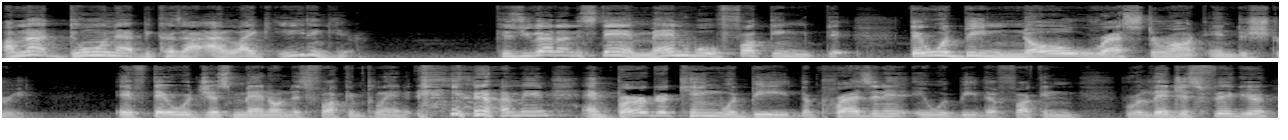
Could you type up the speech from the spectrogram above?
I'm not doing that because I, I like eating here. Because you got to understand, men will fucking. There would be no restaurant industry if there were just men on this fucking planet. you know what I mean? And Burger King would be the president, it would be the fucking religious figure.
